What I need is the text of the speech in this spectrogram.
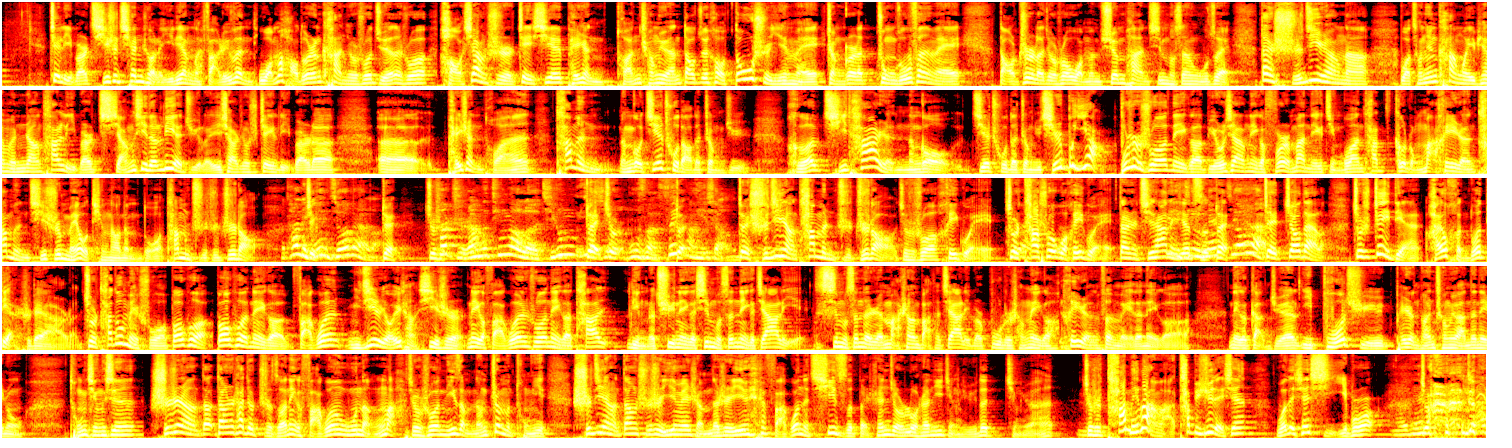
这里边其实牵扯了一定的法律问题。我们好多人看就是说，觉得说好像是这些陪审团成员到最后都是因为整个的种族氛围导致了，就是说我们宣判辛普森无罪。但实际上呢，我曾经看过一篇文章，它里边详细的列举了一下，就是这里边的呃陪审团他们能够接触到的证据和其他人能够接触的证据其实不一样。不是说那个，比如像那个福尔曼那个警官，他各种骂黑人，他们其实。没有听到那么多，他们只是知道，他里面也交代了，对，就是他只让他听到了其中一小部分，非常一小对，实际上他们只知道就是说黑鬼，就是他说过黑鬼，但是其他那些词，对，这交代了，就是这点还有很多点是这样的，就是他都没说，包括包括那个法官，你记得有一场戏是那个法官说那个他领着去那个辛普森那个家里，辛普森的人马上把他家里边布置成那个黑人氛围的那个。那个感觉，以博取陪审团成员的那种同情心。实质上，当当时他就指责那个法官无能嘛，就是说你怎么能这么同意？实际上，当时是因为什么呢？是因为法官的妻子本身就是洛杉矶警局的警员，就是他没办法，他必须得先，我得先洗一波，就是对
